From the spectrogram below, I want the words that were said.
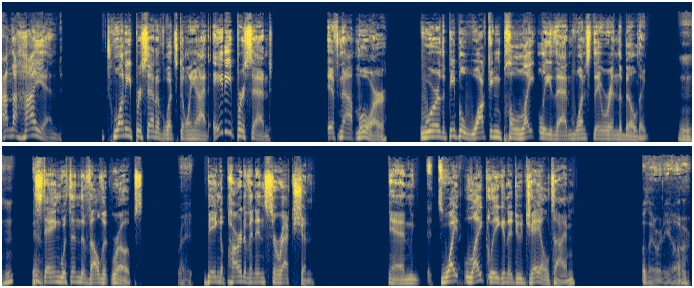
on the high end, 20% of what's going on. 80%, if not more, were the people walking politely then once they were in the building, Mm-hmm. Yeah. staying within the velvet ropes, Right. being a part of an insurrection, and It's quite likely going to do jail time. Well, they already are.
